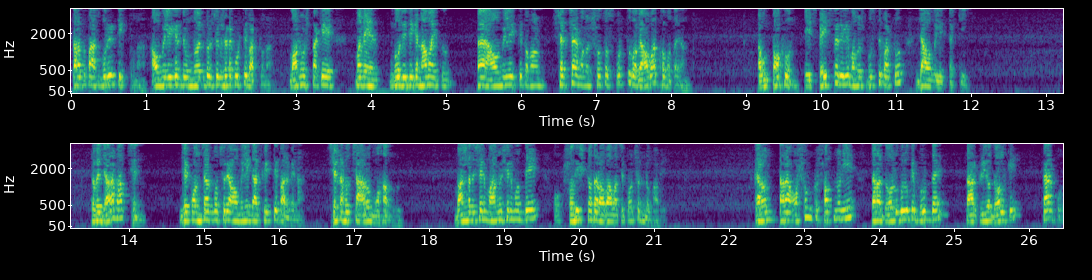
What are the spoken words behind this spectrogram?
তারা তো পাঁচ বছরই টিকতো না। আওয়ামী লীগের যে উন্নয়ন করেছিল, সেটা করতে পারতো না। মানুষ তাকে মানে গদি থেকে নামাইতো। হ্যাঁ আওয়ামী লীগকে তখন স্বেচ্ছায় মানুষ স্বতঃস্ফূর্ত ভাবে আবার ক্ষমতায় আনত। এবং তখন এই স্পেসটা দিলে মানুষ বুঝতে পারতো যে আওয়ামী লীগটা কি। তবে যারা ভাবছেন যে পঞ্চাশ বছরে আওয়ামী লীগ আর ফিরতে পারবে না, সেটা হচ্ছে আরও মহাভুল বাংলাদেশের মানুষের মধ্যে সহিষ্ণুতার অভাব আছে প্রচণ্ড ভাবে কারণ তারা অসংখ্য স্বপ্ন নিয়ে তারা দলগুলোকে ভোট দেয়, তার প্রিয় দলকে, তারপর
